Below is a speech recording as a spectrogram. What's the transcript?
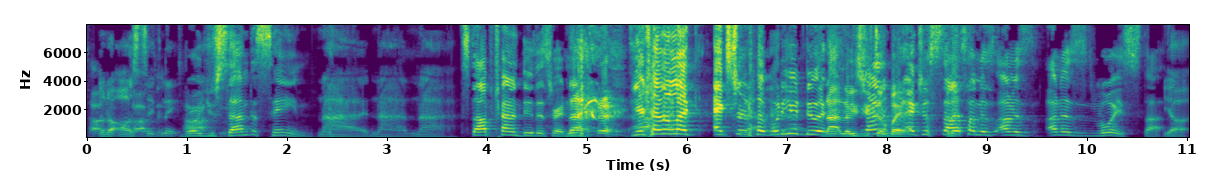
Talk know the to- talk Allstate nigga? Bro, you sound the same. Nah, nah, nah. Stop trying to do this right now. You're trying to like extra. Like, what are you doing? Nah, look, you You're trying talking to put about- extra sauce on his on his on his voice. Stop. Yo,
